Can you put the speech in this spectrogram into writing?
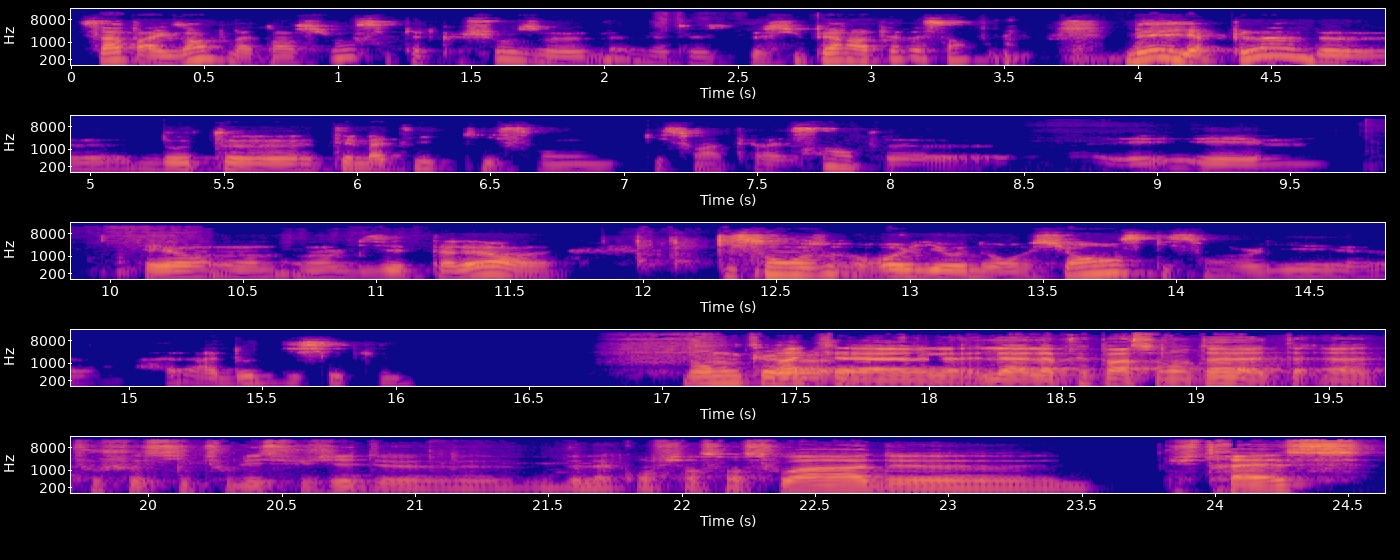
Ça, par exemple, l'attention, c'est quelque chose de, super intéressant. Mais il y a plein d'autres thématiques qui sont, qui sont intéressantes euh, et, et, on, le disait tout à l'heure, qui sont reliées aux neurosciences, qui sont reliées euh, à d'autres disciplines. Donc, vrai euh, la, la, préparation mentale elle, touche aussi tous les sujets de, de la confiance en soi, de, du stress,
